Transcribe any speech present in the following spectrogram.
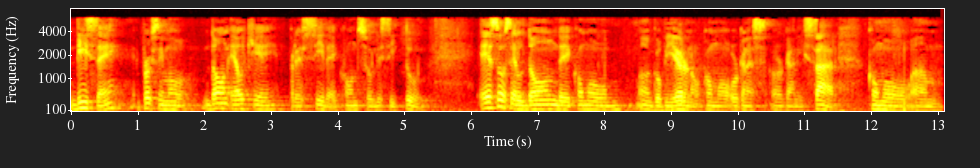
Dice, el próximo don, el que preside con solicitud. Eso es el don de cómo uh, gobierno, cómo organizar, como um,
